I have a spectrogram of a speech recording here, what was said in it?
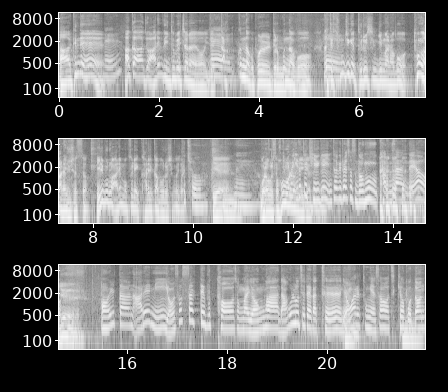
아 근데 네. 아까 저 RM도 인터뷰했잖아요. 이제 네. 딱 끝나고 ball drop 끝나고 그때 네. 숨죽여 들으시기만 하고 통역 안 해주셨어. 일부러 RM 목소리 가릴까 봐 그러신 거죠. 그렇죠. 예. 네. 뭐라고 그랬어? Home Alone 이렇게 얘기하는데. 길게 인터뷰를 해줘서 너무 감사한데요. 예. 어, 일단 RM이 여섯 살 때부터 정말 영화 나홀로 집에 같은 영화를 통해서 지켜보던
